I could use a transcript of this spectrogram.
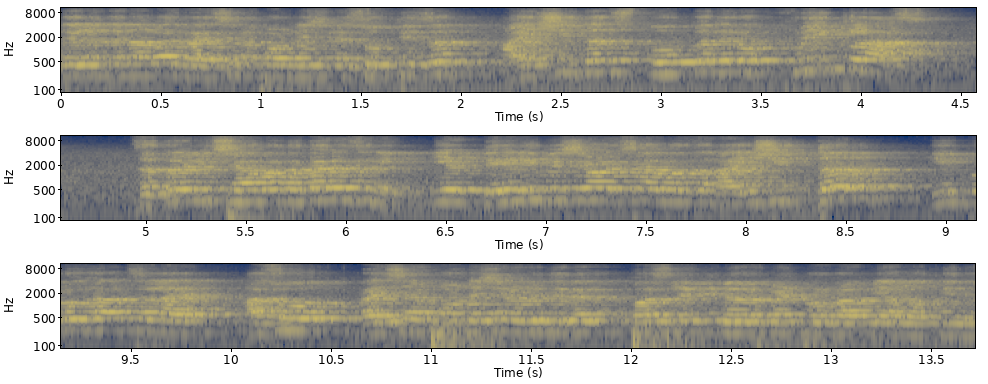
तेलंगणावर रायसिना फाउंडेशन आहे सोबतीचं ऐंशी टन स्पोकन एरो फ्री क्लास जत्रेली शहरात करायचं नाही ये डेली पेशावर शहराचं ऐंशी टन ही प्रोग्राम चलाय असो रायसिना फाउंडेशन एवढे पर्सनॅलिटी डेव्हलपमेंट प्रोग्राम या मत केले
